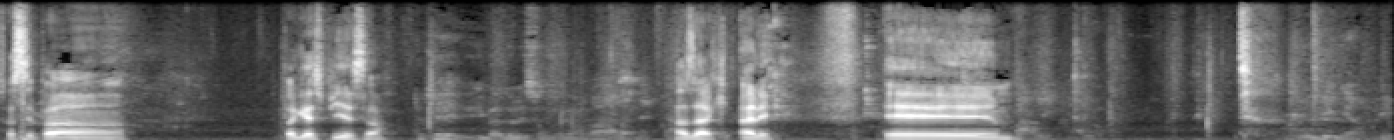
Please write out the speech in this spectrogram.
Ça, c'est pas, euh, pas gaspiller, ça. Il va sur le verre. Hazak, allez. Et Vous m'énervez.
